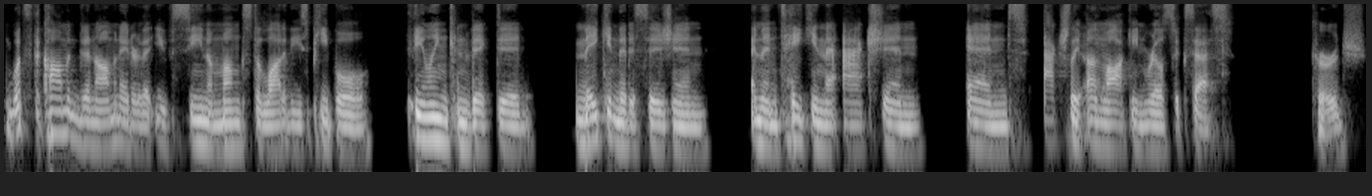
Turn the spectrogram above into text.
What's the common denominator that you've seen amongst a lot of these people feeling convicted, making the decision, and then taking the action and actually yeah. unlocking real success? Courage,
